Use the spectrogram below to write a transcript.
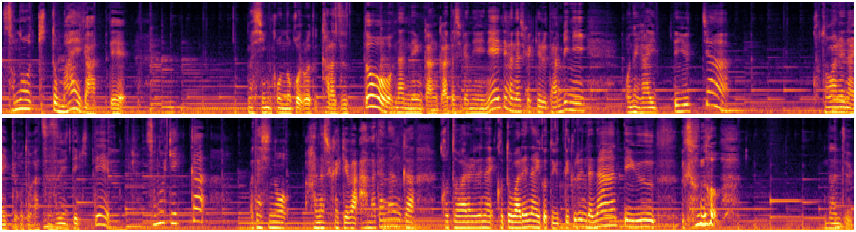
そのきっと前があってまあ、新婚の頃からずっと何年間か私が「ねえねえ」って話しかけるたんびに「お願い」って言っちゃ断れないってことが続いてきてその結果私の話しかけはあまたなんか断られない断れないこと言ってくるんだなっていうそのなんていう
